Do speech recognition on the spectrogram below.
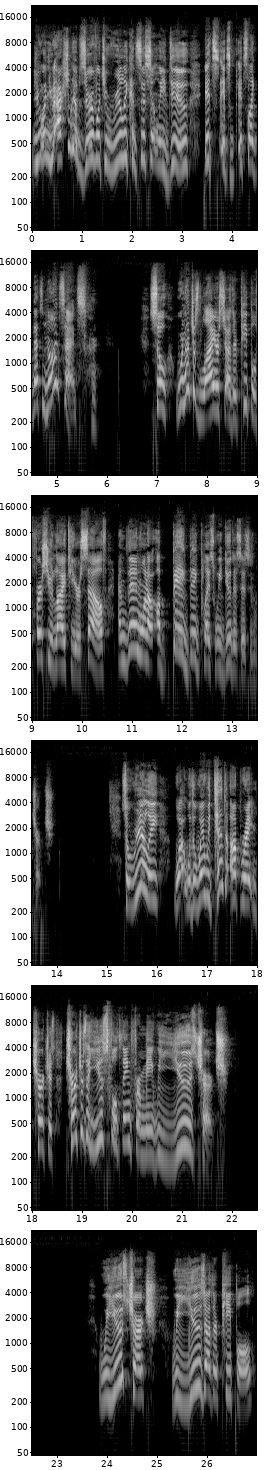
you, when you actually observe what you really consistently do, it's, it's, it's like that's nonsense. So we're not just liars to other people. First, you lie to yourself. And then one, a, a big, big place we do this is in church. So really, what, the way we tend to operate in churches, church is a useful thing for me. We use church we use church, we use other people,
